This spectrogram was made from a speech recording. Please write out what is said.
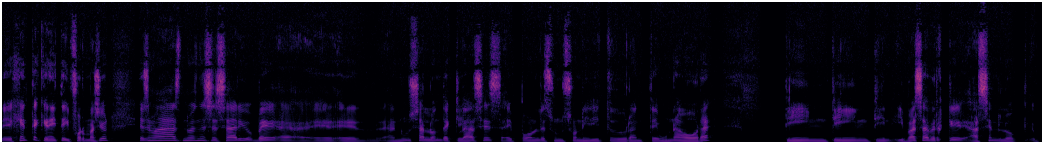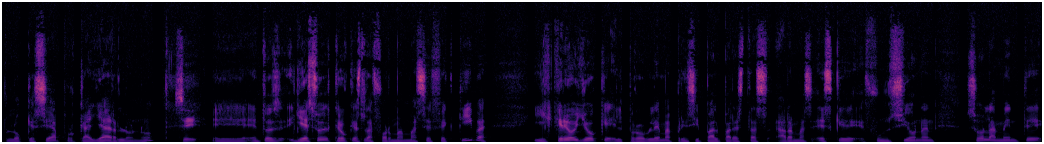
de gente que necesita información. Es más, no es necesario, ve eh, salón de clases, ahí ponles un sonidito durante una hora tin, tin, tin, y vas a ver que hacen lo, lo que sea por callarlo, ¿no? Sí. Eh, entonces, y eso creo que es la forma más efectiva. Y creo yo que el problema principal para estas armas es que funcionan solamente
